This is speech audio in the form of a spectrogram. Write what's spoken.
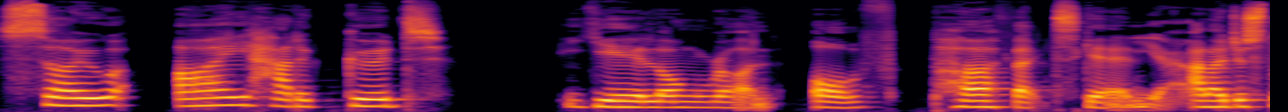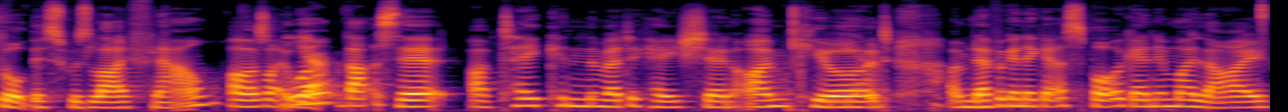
So I had a good year long run of perfect skin. Yeah. And I just thought this was life now. I was like, well, Yeah. that's it. I've taken the medication. I'm cured. I'm never going to get a spot again in my life.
